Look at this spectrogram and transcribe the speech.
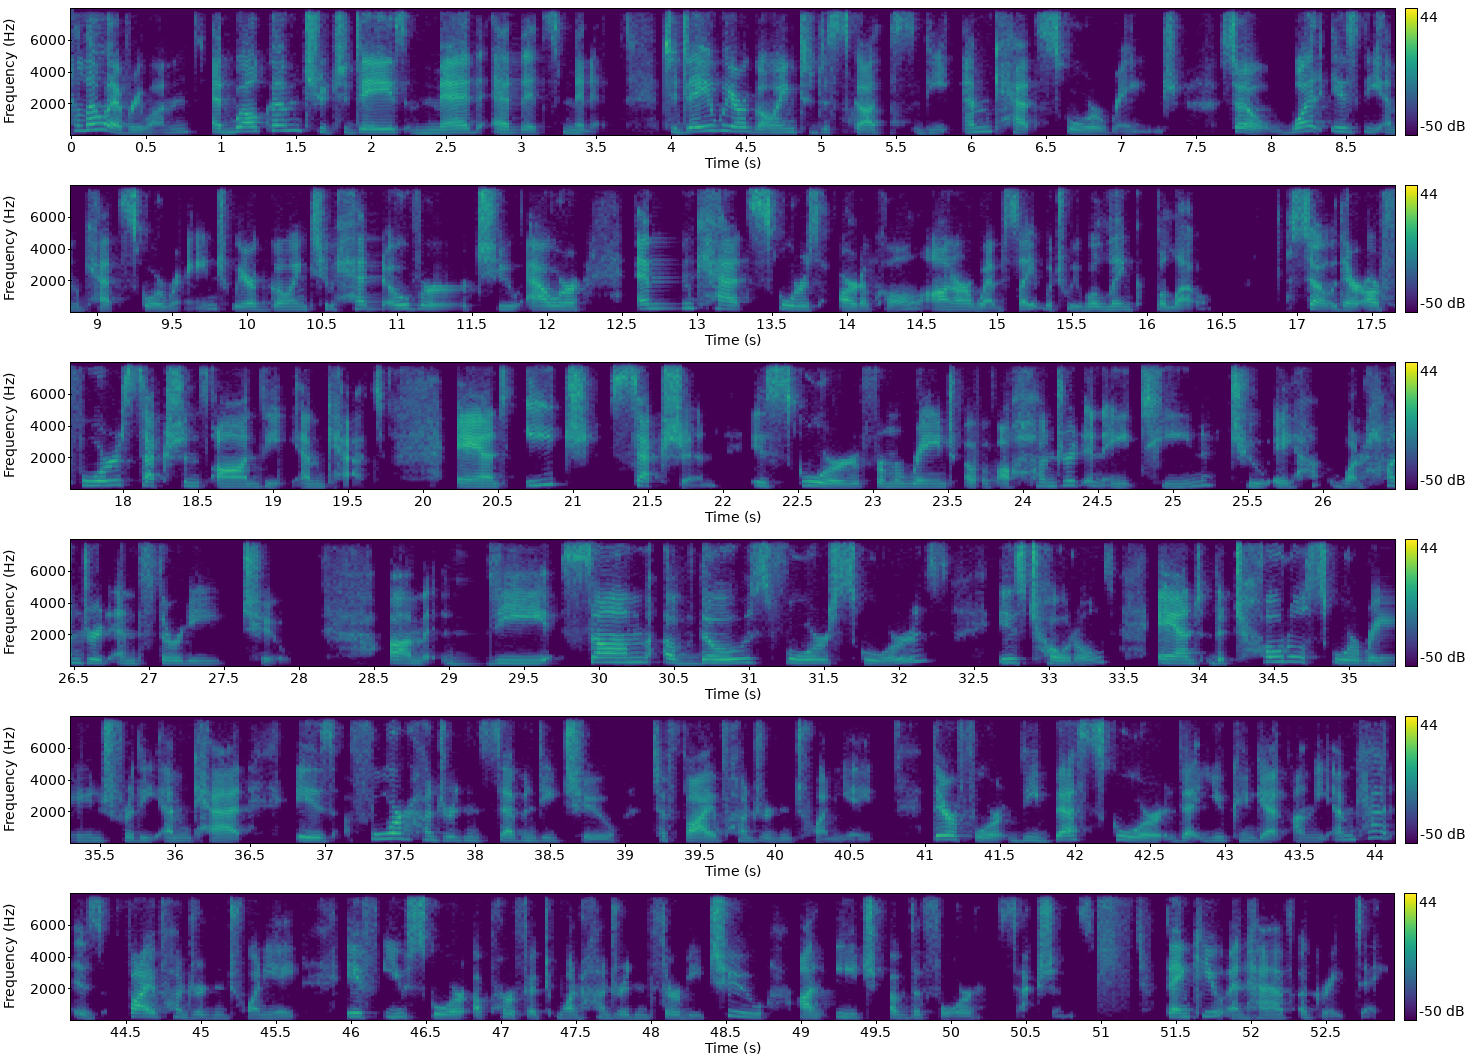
Hello, everyone, and welcome to today's MedEdits Minute. Today, we are going to discuss the MCAT score range. So, what is the MCAT score range? We are going to head over to our MCAT scores article on our website, which we will link below. So, there are four sections on the MCAT, and each section is scored from a range of 118 to a 132. Um, the sum of those four scores is totaled, and the total score range for the MCAT is 472 to 528. Therefore, the best score that you can get on the MCAT is 528 if you score a perfect 132 on each of the four sections. Thank you and have a great day.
